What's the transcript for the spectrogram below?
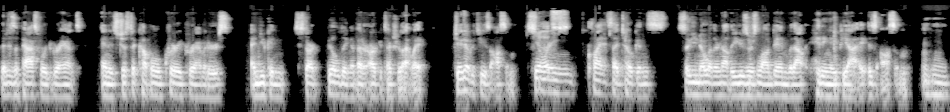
that is a password grant and it's just a couple query parameters and you can start building a better architecture that way. JWT is awesome. Storing that's- client side tokens so you know whether or not the user's logged in without hitting API is awesome. Mm-hmm.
